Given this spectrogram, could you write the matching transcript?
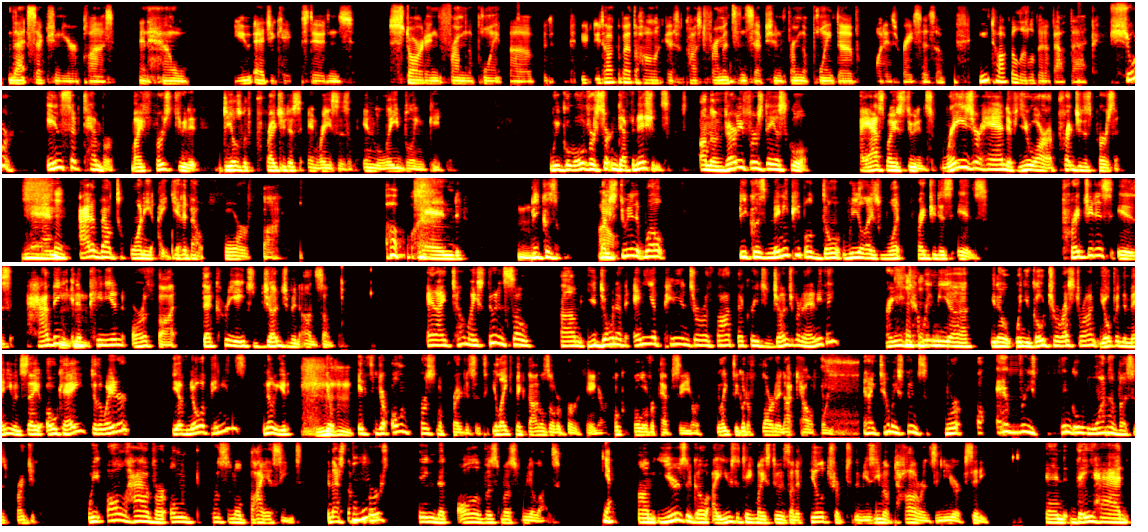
that section of your class and how you educate students starting from the point of you, you talk about the Holocaust from its inception, from the point of what is racism. Can you talk a little bit about that? Sure. In September, my first unit deals with prejudice and racism in labeling people. We go over certain definitions. On the very first day of school, I ask my students, raise your hand if you are a prejudiced person. And at about 20, I get about four or five. oh, And Hmm. because my student, well, because many people don't realize what prejudice is. Prejudice is having an Mhm. opinion or a thought that creates judgment on something. And I tell my students, so um, you don't have any opinions or a thought that creates judgment on anything? Are you telling me, uh, you know, when you go to a restaurant, you open the menu and say okay to the waiter? You have no opinions? No, you know, Mhm. it's your own personal prejudices. You like McDonald's over Burger King or Coca Cola over Pepsi, or you like to go to Florida, not California. And I tell my students, we're all, every single one of us is prejudiced. We all have our own personal biases. And that's the Mhm. first thing that all of us must realize. Um, years ago, I used to take my students on a field trip to the Museum of Tolerance in New York City. And they had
